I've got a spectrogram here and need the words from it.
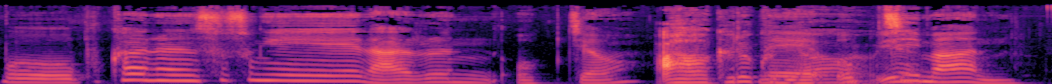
뭐 북한은 스승의 날은 없죠. 아 그렇군요. 네, 없지만 예.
